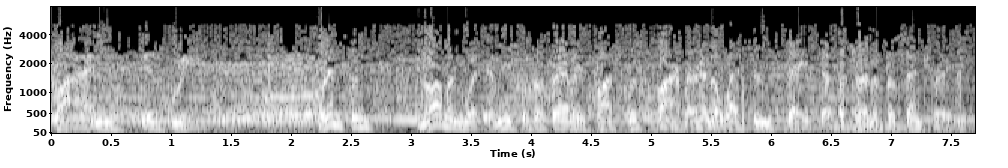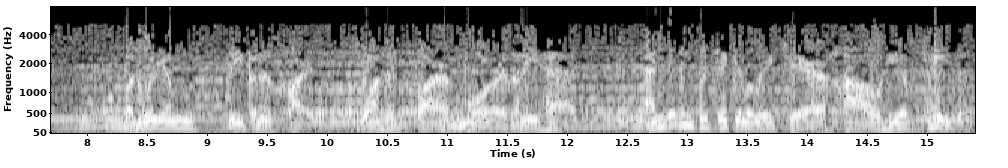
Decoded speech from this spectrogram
crime, is greed. For instance, Norman Williams was a fairly prosperous farmer in a western state at the turn of the century. But Williams, deep in his heart, wanted far more than he had, and didn't particularly care how he obtained it.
